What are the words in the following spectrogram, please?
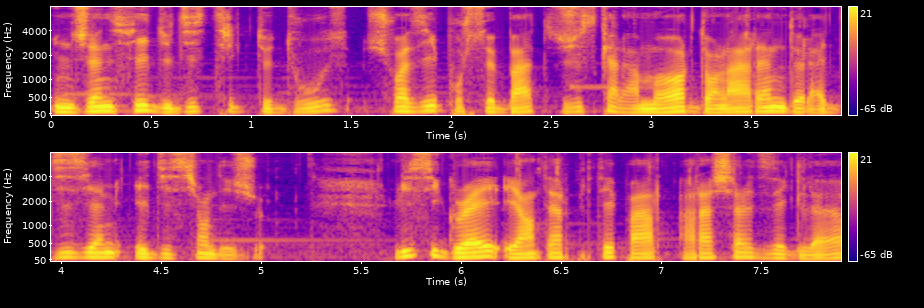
une jeune fille du district 12 choisie pour se battre jusqu'à la mort dans l'arène de la dixième édition des Jeux. Lucy Gray est interprétée par Rachel Zegler,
